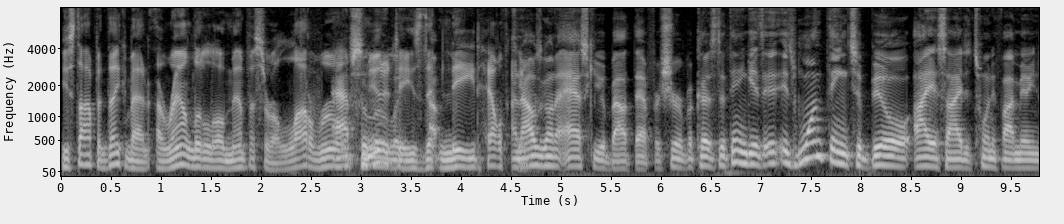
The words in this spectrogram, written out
you stop and think about it. Around little old Memphis are a lot of rural Absolutely. communities that I, need health care. And I was going to ask you about that for sure, because the thing is, it's one thing to build ISI to $25 million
